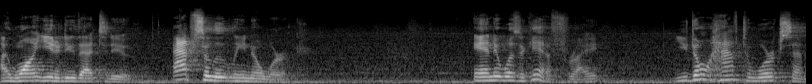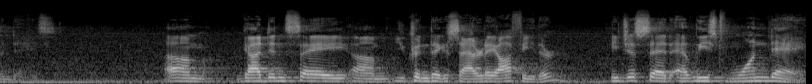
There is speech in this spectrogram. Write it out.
I want you to do that to do. Absolutely no work. And it was a gift, right? You don't have to work seven days. Um, God didn't say um, you couldn't take a Saturday off either. He just said at least one day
